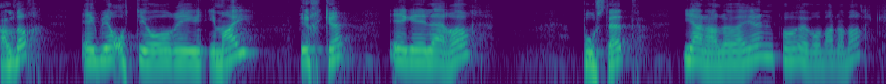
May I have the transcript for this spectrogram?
Alder? Jeg blir 80 år i, i mai. Yrke? Jeg er lærer. Bosted? Jernaløveien på Øvre Mandamark.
